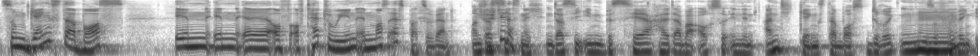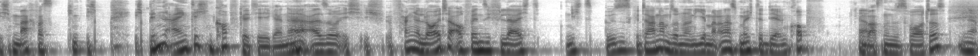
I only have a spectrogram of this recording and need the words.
zum Gangsterboss in, in, äh, auf, auf Tatooine in Mos Espa zu werden. ich verstehe das nicht. Dass sie ihn bisher halt aber auch so in den Anti-Gangster-Boss drücken. Mhm. So von wegen, ich mach was. Ich, ich bin eigentlich ein Kopfgeldjäger, ne? Also ich, ich fange Leute, auch wenn sie vielleicht nichts Böses getan haben, sondern jemand anders möchte deren Kopf, Ja. im wahrsten Sinne des Wortes. Ja.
